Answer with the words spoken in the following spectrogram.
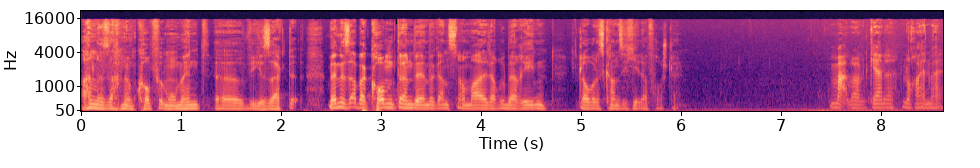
andere Sachen im Kopf im Moment. Äh, wie gesagt, wenn es aber kommt, dann werden wir ganz normal darüber reden. Ich glaube, das kann sich jeder vorstellen. Marlon, gerne noch einmal.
